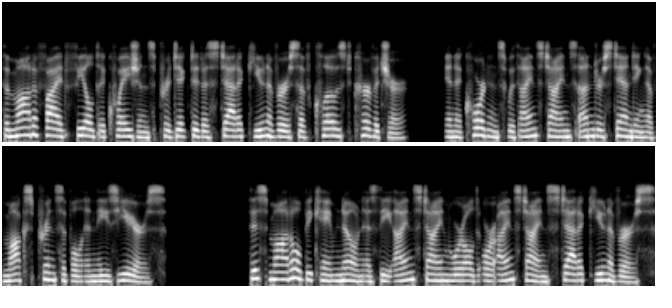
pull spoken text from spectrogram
The modified field equations predicted a static universe of closed curvature, in accordance with Einstein's understanding of Mach's principle in these years. This model became known as the Einstein world or Einstein's static universe.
